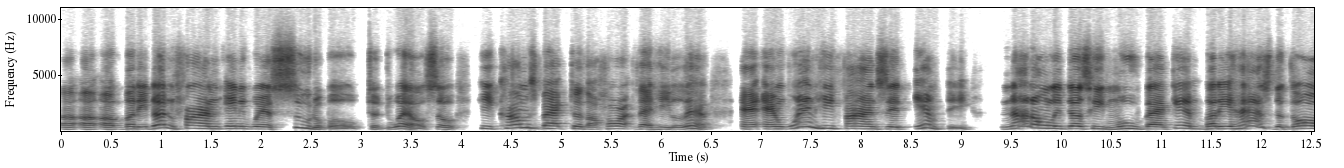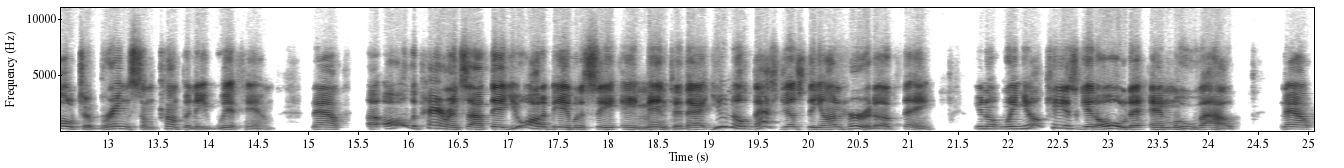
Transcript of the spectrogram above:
uh, uh, uh, but he doesn't find anywhere suitable to dwell. So he comes back to the heart that he left. And, and when he finds it empty, not only does he move back in, but he has the gall to bring some company with him. Now, uh, all the parents out there, you ought to be able to say amen to that. You know, that's just the unheard of thing. You know, when your kids get older and move out, now,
